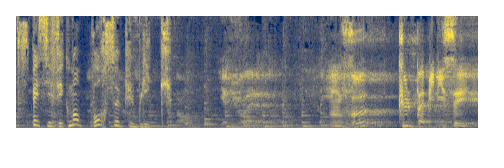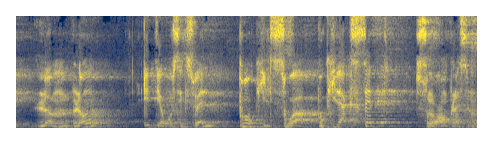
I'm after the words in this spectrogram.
spécifiquement pour ce public. On veut culpabiliser l'homme blanc hétérosexuel pour qu'il soit, pour qu'il accepte son remplacement.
